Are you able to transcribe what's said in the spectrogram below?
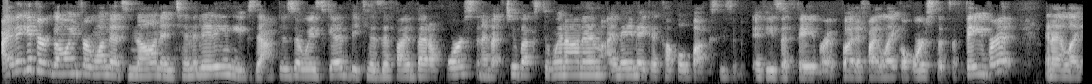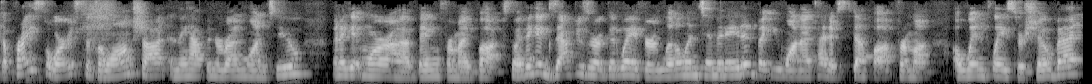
I think if you're going for one that's non-intimidating, the exacta is always good because if I bet a horse and I bet two bucks to win on him, I may make a couple bucks if he's a favorite. But if I like a horse that's a favorite and I like a price horse that's a long shot and they happen to run one too, then I get more uh, bang for my buck. So I think exactas are a good way if you're a little intimidated but you want to kind of step up from a, a win place or show bet.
